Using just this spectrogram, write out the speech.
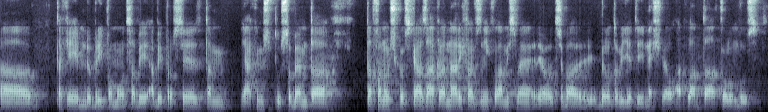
a, tak je jim dobrý pomoc, aby, aby prostě tam nějakým způsobem ta, ta fanouškovská základna rychle vznikla. My jsme, jo, třeba bylo to vidět i Nashville, Atlanta, Columbus,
